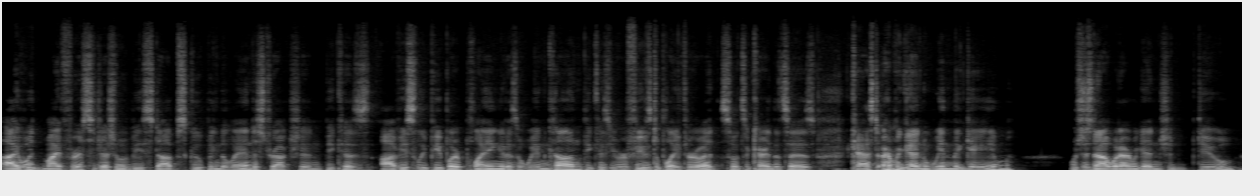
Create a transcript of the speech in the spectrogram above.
I would. My first suggestion would be stop scooping the land destruction because obviously people are playing it as a win con because you refuse to play through it. So it's a card that says cast Armageddon, win the game, which is not what Armageddon should do.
